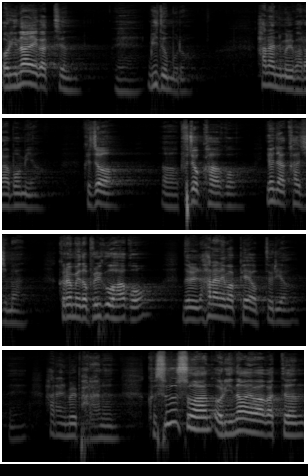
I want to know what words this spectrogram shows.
어린아이 같은 예, 믿음으로 하나님을 바라보며 그저 어, 부족하고 연약하지만 그럼에도 불구하고 늘 하나님 앞에 엎드려 예, 하나님을 바라는 그 순수한 어린아이와 같은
